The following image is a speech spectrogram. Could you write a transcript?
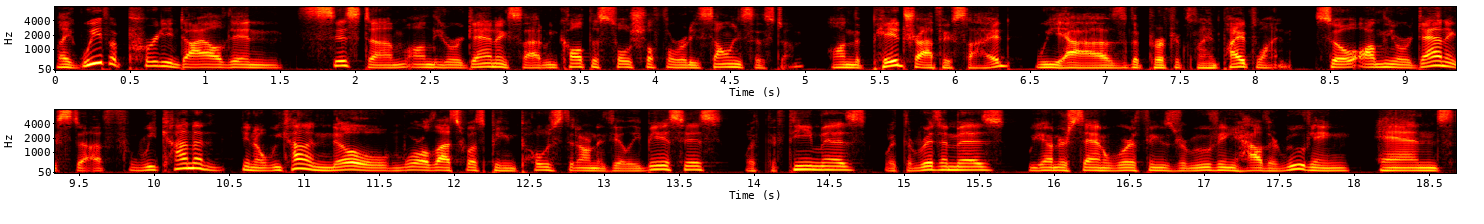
like we have a pretty dialed in system on the organic side. We call it the social authority selling system. On the paid traffic side, we have the perfect client pipeline. So on the organic stuff, we kind of, you know, we kind of know more or less what's being posted on a daily basis, what the theme is, what the rhythm is. We understand where things are moving, how they're moving, and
